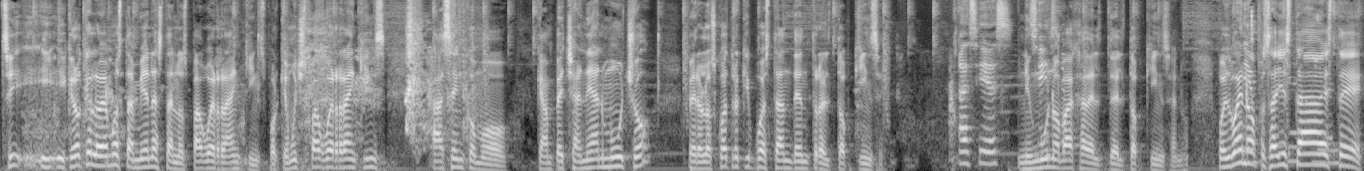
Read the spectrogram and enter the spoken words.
Sí, y, y, creo que lo vemos también hasta en los Power Rankings, porque muchos Power Rankings hacen como campechanean mucho, pero los cuatro equipos están dentro del top 15. Así es. Ninguno sí, baja del, del, top 15, ¿no? Pues bueno, pues ahí está este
